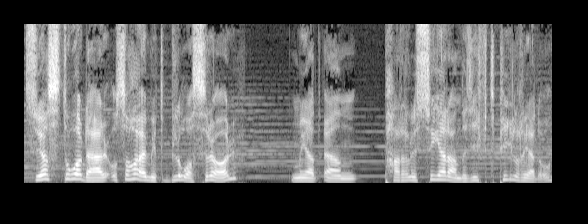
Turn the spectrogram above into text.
Så jag står där och så har jag mitt blåsrör med en paralyserande giftpil redo.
